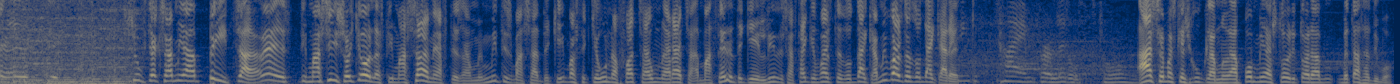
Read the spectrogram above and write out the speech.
ε, σου φτιάξα μια πίτσα. Ε, τη μασίσω κιόλα. Τη μασάνε αυτές να μην, μην τις μασάτε. Και είμαστε και ούνα φάτσα, ούνα ράτσα. Μαθαίνετε και οι Ελλήνε αυτά και βάζετε δοντάκια. Μην βάζετε δοντάκια, ρε. I think it's time for a little story. Άσε μας και εσύ κούκλα μου. Να πω μια story τώρα, μετά θα την πω.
